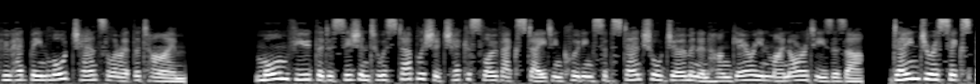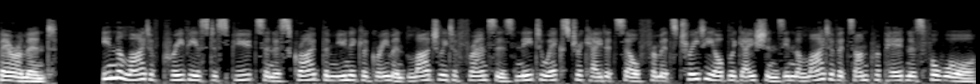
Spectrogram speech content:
who had been Lord Chancellor at the time. Maugham viewed the decision to establish a Czechoslovak state including substantial German and Hungarian minorities as a dangerous experiment in the light of previous disputes and ascribed the Munich Agreement largely to France's need to extricate itself from its treaty obligations in the light of its unpreparedness for war.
